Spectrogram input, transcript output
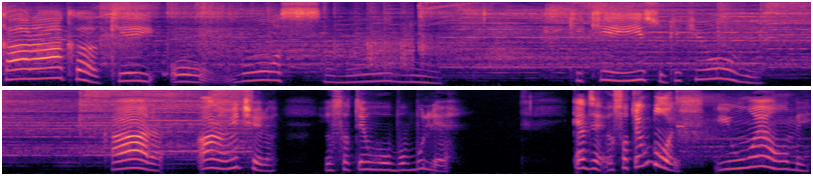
Caraca, que... Oh, nossa, mano. Que que é isso? Que que houve? Cara... Ah, não, mentira. Eu só tenho robô mulher. Quer dizer, eu só tenho dois. E um é homem.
